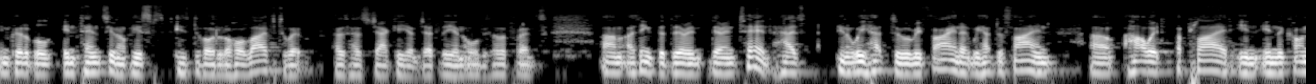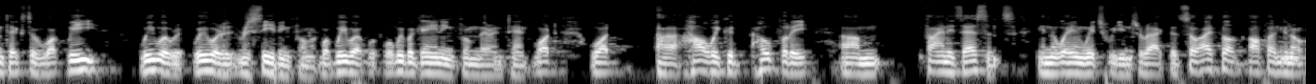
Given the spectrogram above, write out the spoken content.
incredible intense, you know, he's he's devoted a whole life to it, as has Jackie and Jet Li and all these other friends. Um, I think that their their intent has, you know, we had to refine it. we had to find uh, how it applied in, in the context of what we we were we were receiving from it, what we were what we were gaining from their intent, what what uh, how we could hopefully um, find its essence in the way in which we interacted. So I felt often, you know,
